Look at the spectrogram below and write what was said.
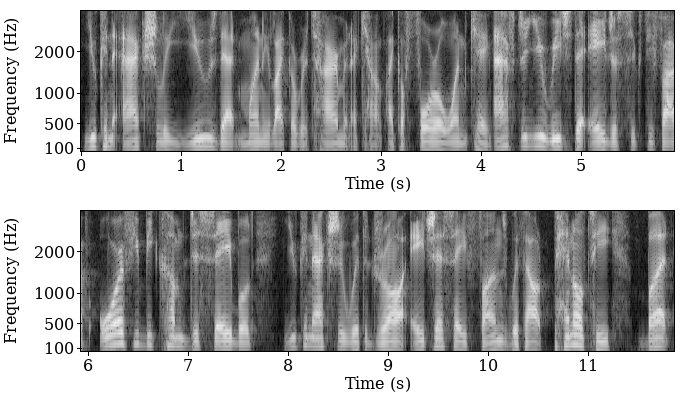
you can actually use that money like a retirement account, like a 401k. After you reach the age of 65, or if you become disabled, you can actually withdraw HSA funds without penalty, but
